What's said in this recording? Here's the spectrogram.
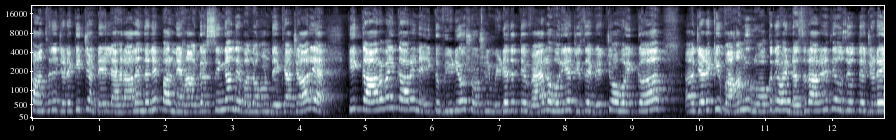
ਪੰਥ ਦੇ ਜਿਹੜੇ ਕਿ ਝੰਡੇ ਲਹਿਰਾ ਲੈਂਦੇ ਨੇ, ਪਰ ਨਿਹੰਗ ਸਿੰਘਾਂ ਦੇ ਵੱਲੋਂ ਹੁਣ ਦੇਖਿਆ ਜਾ ਰਿਹਾ ਹੈ ਕਿ ਕਾਰਵਾਈ ਕਰ ਰਹੇ ਨੇ। ਇੱਕ ਵੀਡੀਓ ਸੋਸ਼ਲ ਮੀਡੀਆ ਦੇ ਉੱਤੇ ਵਾਇਰਲ ਹੋ ਰਹੀ ਹੈ, ਜਿਸ ਦੇ ਵਿੱਚ ਉਹ ਇੱਕ ਜਿਹੜੇ ਕਿ ਵਾਹਨ ਨੂੰ ਰੋਕਦੇ ਹੋਏ ਨਜ਼ਰ ਆ ਰਹੇ ਨੇ ਤੇ ਉਸ ਦੇ ਉੱਤੇ ਜਿਹੜੇ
